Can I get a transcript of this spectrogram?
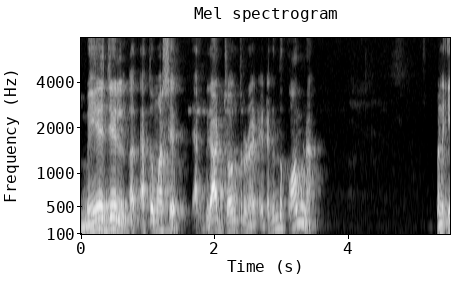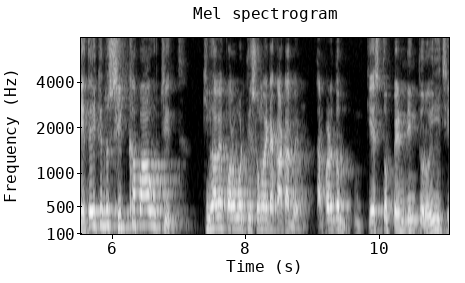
মেয়ে জেল এত মাসের এক বিরাট যন্ত্রণা, এটা কিন্তু কম না। মানে এতেই কিন্তু শিক্ষা পাওয়া উচিত কীভাবে পরবর্তী সময়টা কাটাবেন। তারপরে তো কেস তো পেন্ডিং তো রয়েছে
